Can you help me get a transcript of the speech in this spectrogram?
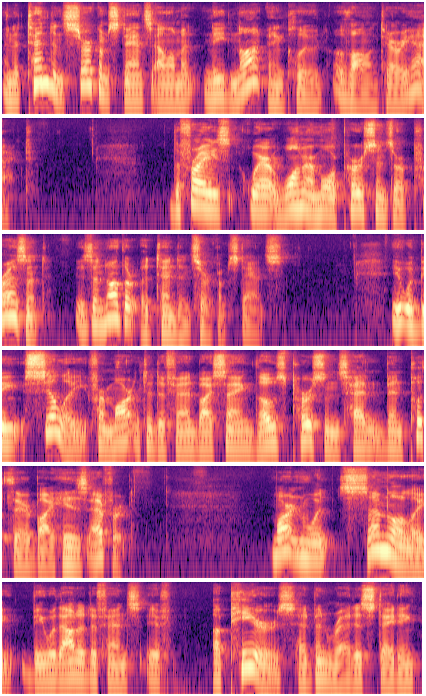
An attendant circumstance element need not include a voluntary act. The phrase, where one or more persons are present, is another attendant circumstance. It would be silly for Martin to defend by saying those persons hadn't been put there by his effort. Martin would similarly be without a defense if appears had been read as stating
